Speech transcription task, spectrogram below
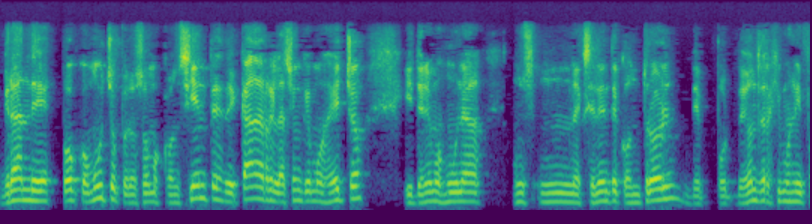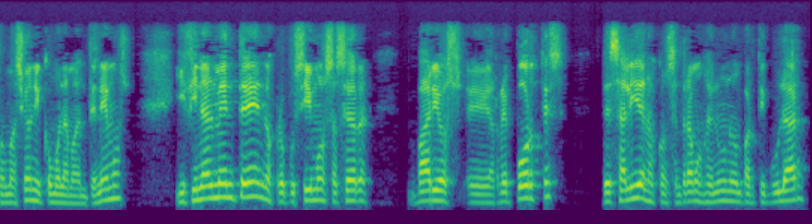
grande, poco, mucho, pero somos conscientes de cada relación que hemos hecho y tenemos una, un, excelente control de, de dónde trajimos la información y cómo la mantenemos. Y finalmente nos propusimos hacer varios eh, reportes de salida nos concentramos en uno en particular,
